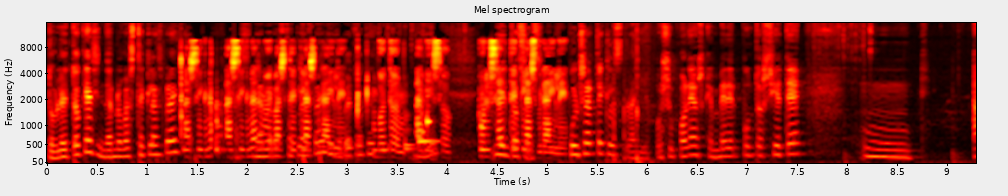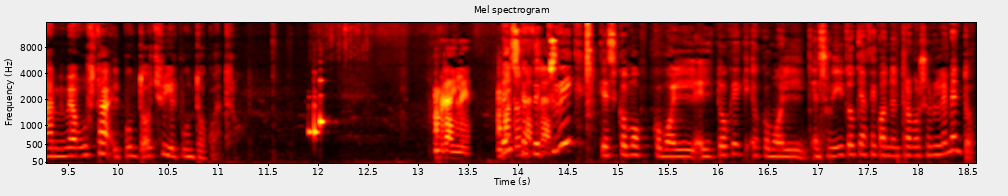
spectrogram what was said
Doble toque, asignar nuevas teclas braille. Asigna- asignar nuevas teclas braille. doble toque aquí. Botón, aviso. Pulsar entonces, teclas braille. Pulsar teclas braille. Pues suponeos que en vez del punto 7, mm, a mí me gusta el punto 8 y el punto 4. Braille. ¿Veis que hace clic? Que es como, como el, el toque, que- como el, el sonido que hace cuando entramos en un elemento.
